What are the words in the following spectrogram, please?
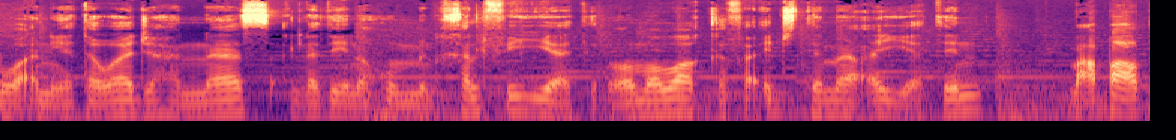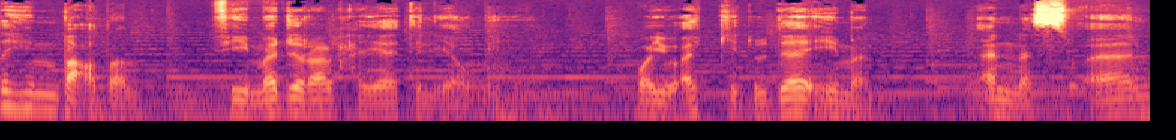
هو أن يتواجه الناس الذين هم من خلفيات ومواقف اجتماعية مع بعضهم بعضا في مجرى الحياة اليومية. ويؤكد دائما أن السؤال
